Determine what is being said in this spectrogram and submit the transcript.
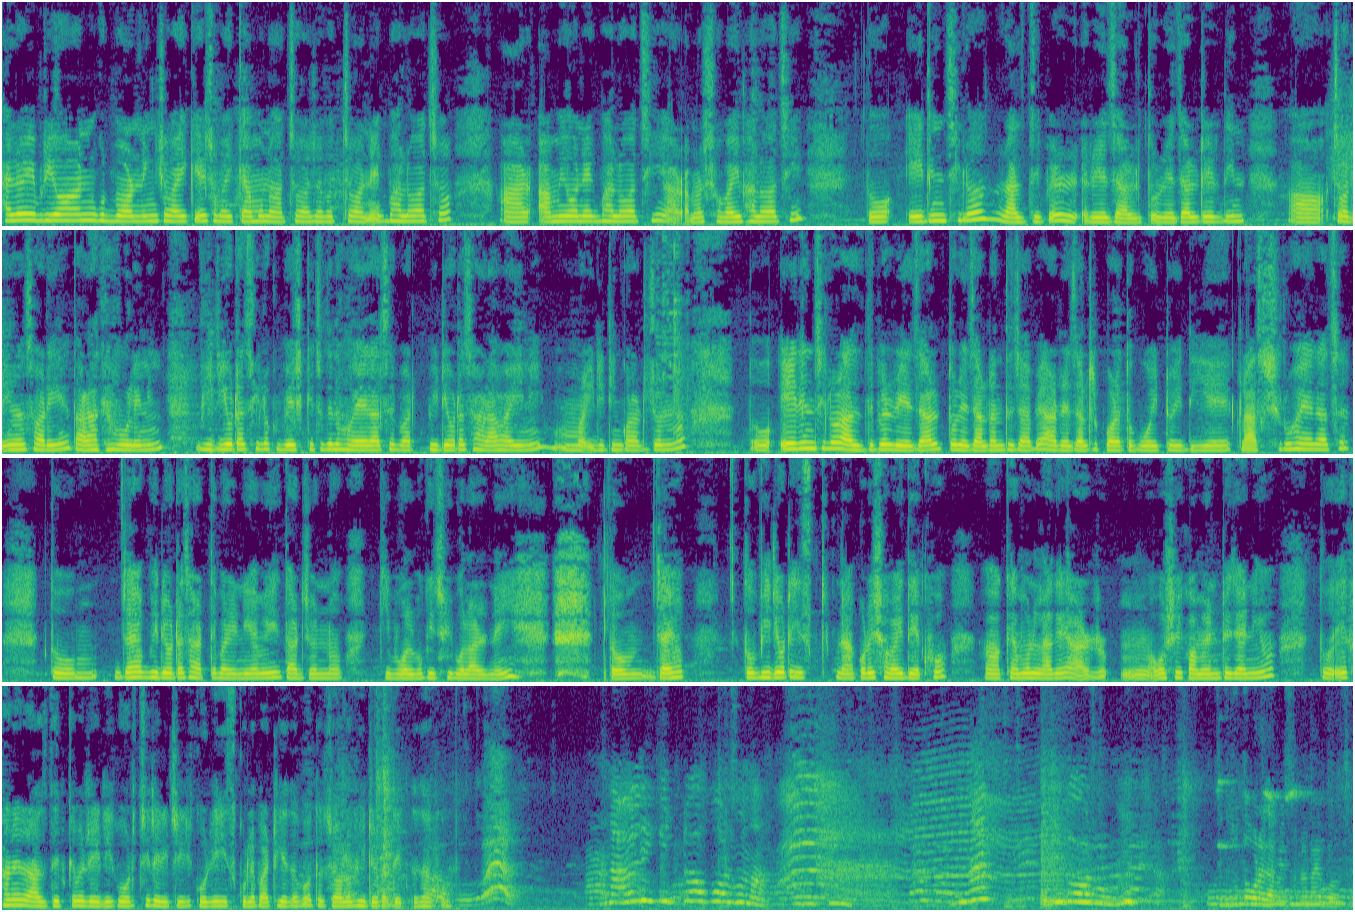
Hello everyone good morning সবাইকে। সবাই কেমন আছো? আশা করছি অনেক ভালো আছো। আর আমি অনেক ভালো আছি, আর আমরা সবাই ভালো আছি। তো এই দিন ছিল রাজদীপের রেজাল্ট তো রেজাল্টের দিন সরি সরি তার আগে বলিনি। ভিডিওটা ছিল, বেশ কিছুদিন হয়ে গেছে বাট ভিডিওটা ছাড়া হয়নি এডিটিং করার জন্য। তো এই দিন ছিল রাজদীপের রেজাল্ট তো রেজাল্ট আনতে যাবে আর রেজাল্টের পরে তো বই টই দিয়ে ক্লাস শুরু হয়ে গেছে। তো যাই হোক ভিডিওটা ছাড়তে পারিনি আমি তার জন্য কি বলব কিছুই বলার নেই। তো যাই হোক তো ভিডিওটা স্কিপ না করে সবাই দেখো কেমন লাগে আর অবশ্যই কমেন্টে জানিও। তো এখানে রাজদীপকে আমি রেডি করছি রেডি টেডি করে স্কুলে পাঠিয়ে দেবো। তো চলো ভিডিওটা দেখতে থাকো। না, কি করব? জুতো পরে যাবে স্কুলে তাই বলছে।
